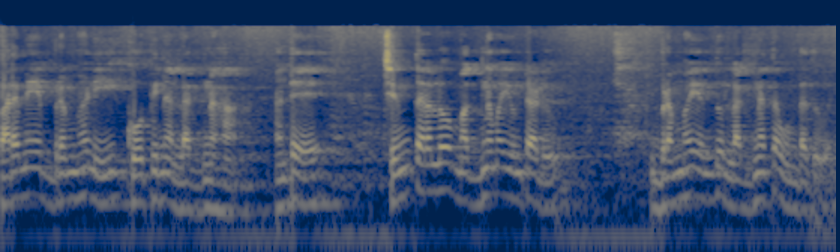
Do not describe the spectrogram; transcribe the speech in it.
పరమే బ్రహ్మణి కోపిన లగ్న. అంటే చింతలలో మగ్నమై ఉంటాడు బ్రహ్మయందు లగ్నత ఉండదు అని.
